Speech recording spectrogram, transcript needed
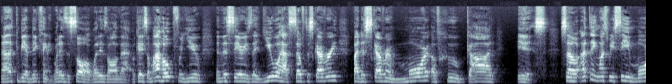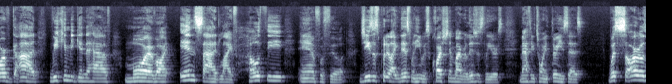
Now that could be a big thing. Like, what is the soul? What is all that? Okay, so my hope for you in this series that you will have self discovery by discovering more of who God is. So I think once we see more of God, we can begin to have more of our inside life healthy and fulfilled. Jesus put it like this when he was questioned by religious leaders. Matthew 23, he says, What sorrows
